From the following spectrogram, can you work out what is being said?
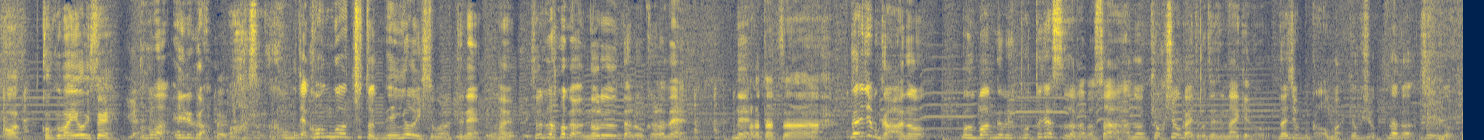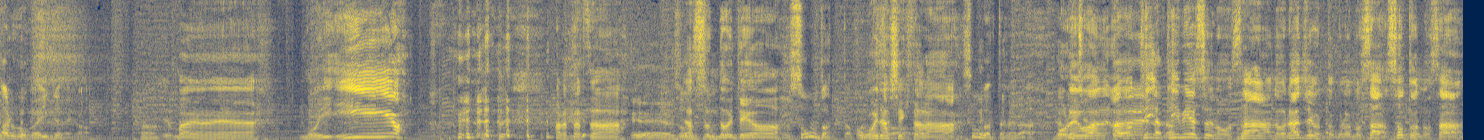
おい黒板用意せ黒板いるか？あそっか今じゃあ今後ちょっとね用意してもらってね、はい、それの方が乗るだろうからね。ね。腹立つわ。大丈夫か？あのこの番組ポッドキャストだからさあの曲紹介とか全然ないけど。大丈夫か？お前曲紹なんかそういうのある方がいいんじゃないか？まあもういいよ。腹立つわ。休んどいてよ。そうだった思い出してきたな。そうだったから。俺はあの、TBS のさあのラジオのところのさ外のさ、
